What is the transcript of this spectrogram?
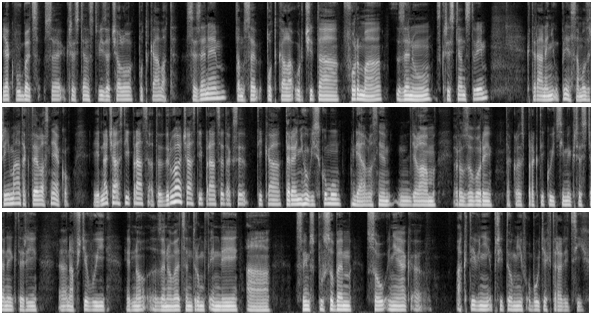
jak vůbec se křesťanství začalo potkávat se zenem. Tam se potkala určitá forma zenu s křesťanstvím, která není úplně samozřejmá, tak to je vlastně jako jedna část té práce a ta druhá část té práce tak se týká terénního výzkumu, kde já vlastně dělám rozhovory takhle s praktikujícími křesťany, kteří eh, navštěvují jedno zenové centrum v Indii a svým způsobem jsou nějak eh, aktivní, přítomní v obou těch tradicích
